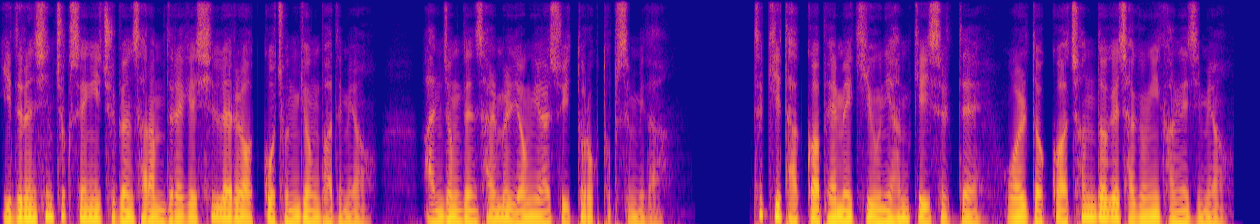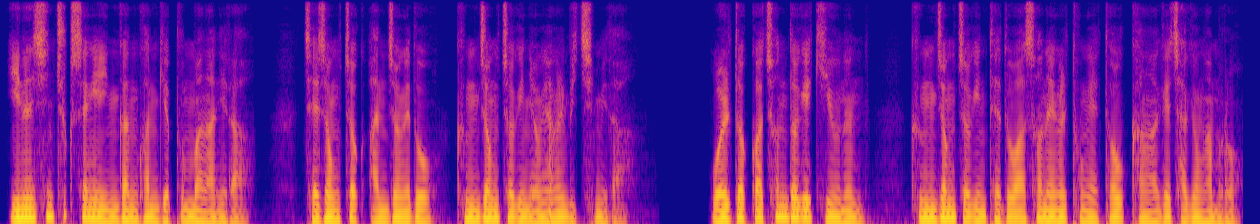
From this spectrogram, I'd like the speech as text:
이들은 신축생이 주변 사람들에게 신뢰를 얻고 존경받으며 안정된 삶을 영위할 수 있도록 돕습니다. 특히 닭과 뱀의 기운이 함께 있을 때 월덕과 천덕의 작용이 강해지며 이는 신축생의 인간관계뿐만 아니라 재정적 안정에도 긍정적인 영향을 미칩니다. 월덕과 천덕의 기운은 긍정적인 태도와 선행을 통해 더욱 강하게 작용하므로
